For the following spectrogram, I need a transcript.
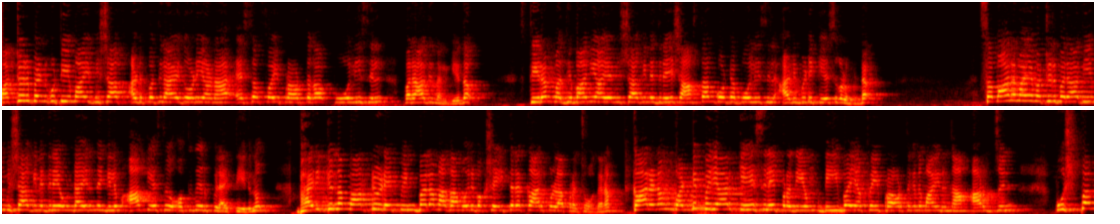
മറ്റൊരു പെൺകുട്ടിയുമായി വിശാഖ് അടുപ്പത്തിലായതോടെയാണ് എസ് എഫ് ഐ പ്രവർത്തക പോലീസിൽ പരാതി നൽകിയത്. സ്ഥിരം മദ്യപാനിയായ വിശാഖിനെതിരെ ശാസ്താംകോട്ട പോലീസിൽ അടിപിടി കേസുകളുമുണ്ട്. സമാനമായ മറ്റൊരു പരാതിയും വിശാഖിനെതിരെ ഉണ്ടായിരുന്നെങ്കിലും ആ കേസ് ഒത്തുതീർപ്പിലായിത്തീരുന്നു. ഭരിക്കുന്ന പാർട്ടിയുടെ പിൻബലമാകാം ഒരുപക്ഷെ ഇത്തരക്കാർക്കുള്ള പ്രചോദനം. കാരണം വണ്ടിപ്പെരിയാർ കേസിലെ പ്രതിയും ഡിവൈഎഫ്ഐ പ്രവർത്തകനുമായിരുന്ന അർജുൻ പുഷ്പം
